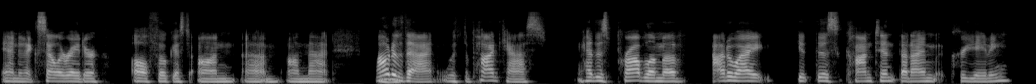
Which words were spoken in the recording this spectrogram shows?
and an accelerator, all focused on um, on that. Out mm-hmm. of that, with the podcast, I had this problem of how do I get this content that I'm creating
